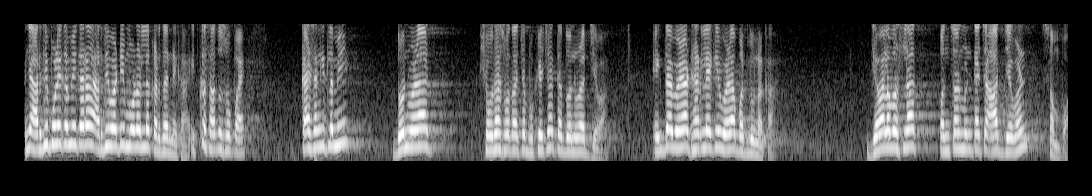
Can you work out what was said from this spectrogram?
म्हणजे अर्धी पोळी कमी करा अर्धी वाटी मोडारलं कडधान्य खा. इतकं साधं सोपं आहे. काय सांगितलं मी? दोन वेळा शोधा स्वतःच्या भुकेच्या त्या दोन वेळात जेवा. एकदा वेळा ठरल्या की वेळा बदलू नका. जेवायला बसलात पंचावन्न मिनटाच्या आत जेवण संपवा.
